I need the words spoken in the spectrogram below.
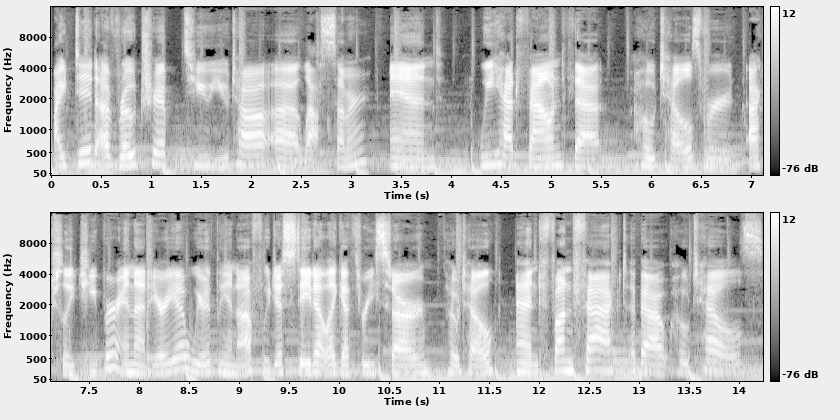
I did a road trip to Utah uh, last summer, and we had found that hotels were actually cheaper in that area, weirdly enough. We just stayed at like a three star hotel. And fun fact about hotels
